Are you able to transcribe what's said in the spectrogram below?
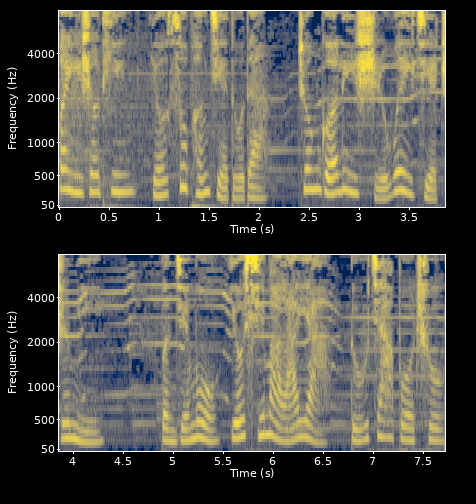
欢迎收听由苏鹏解读的《中国历史未解之谜》，本节目由喜马拉雅独家播出。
